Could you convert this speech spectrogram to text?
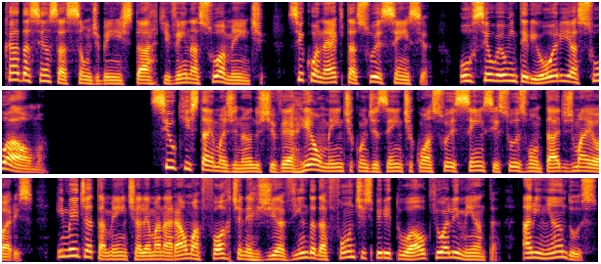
Cada sensação de bem-estar que vem na sua mente se conecta à sua essência, ou seu eu interior e à sua alma. Se o que está imaginando estiver realmente condizente com a sua essência e suas vontades maiores, imediatamente ela emanará uma forte energia vinda da fonte espiritual que o alimenta, alinhando-os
